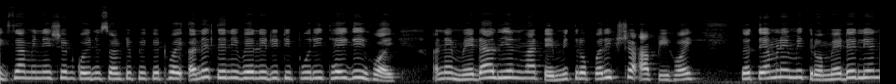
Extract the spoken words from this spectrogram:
એક્ઝામિનેશન કોઈનું સર્ટિફિકેટ હોય અને તેની વેલિડિટી પૂરી થઈ ગઈ હોય અને મેડાલિયન માટે મિત્રો પરીક્ષા આપી હોય, તો તેમણે મિત્રો મેડેલિયન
